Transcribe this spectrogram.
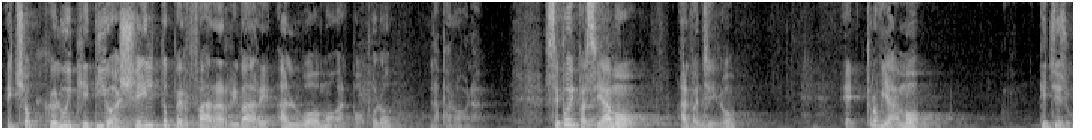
è ciò che lui che Dio ha scelto per far arrivare all'uomo, al popolo, la parola. Se poi passiamo al Vangelo, eh, troviamo che Gesù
